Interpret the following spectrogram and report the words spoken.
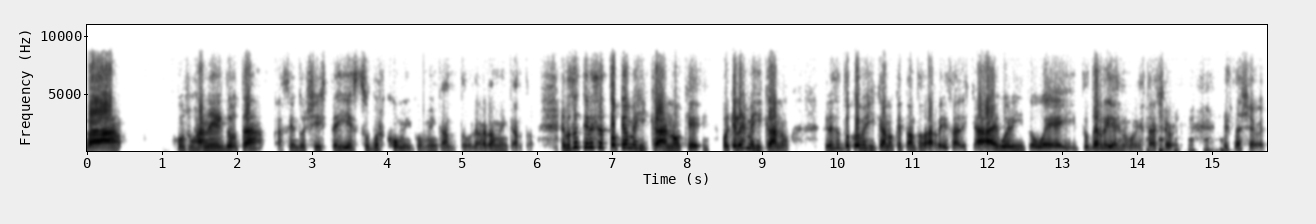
va con sus anécdotas, haciendo chistes y es súper cómico, me encantó, la verdad me encantó. Entonces tiene ese toque mexicano que, porque él es mexicano, tiene ese toque mexicano que tanto da risa, dice que, ay, güerito, güey, tú te ríes, ¿no? Porque está chévere, está chévere.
